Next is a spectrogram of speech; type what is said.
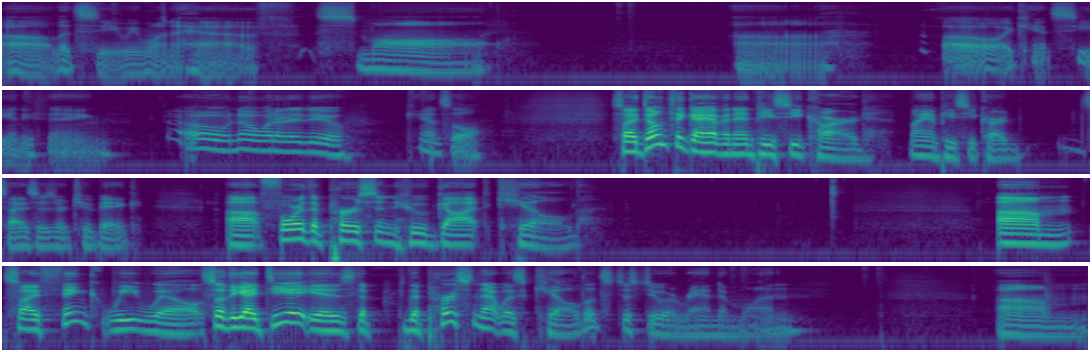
Uh, let's see. We want to have small. Uh, Oh, I can't see anything. Oh no, what did I do? Cancel. So I don't think I have an NPC card. My NPC card sizes are too big. Uh, for the person who got killed. Um, so I think we will. So the idea is the the person that was killed. Let's just do a random one. Um,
